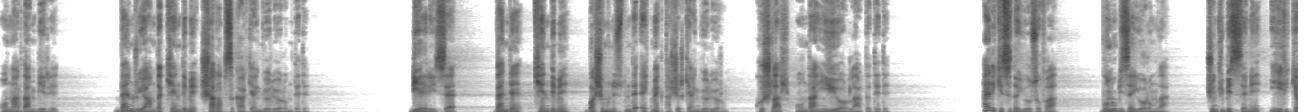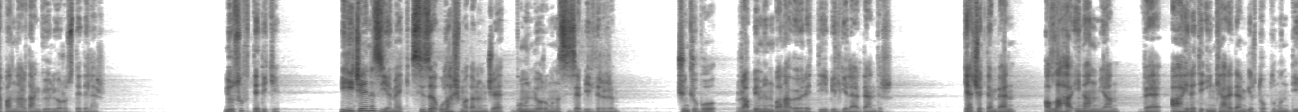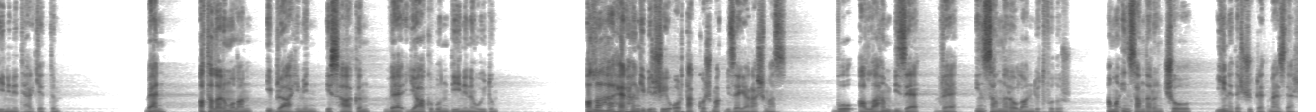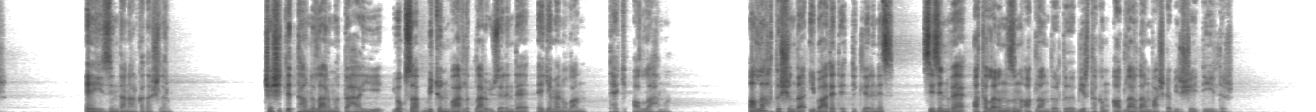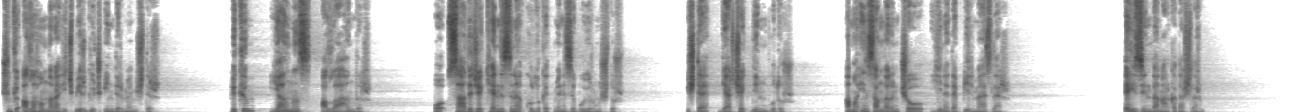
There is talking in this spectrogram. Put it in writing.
Onlardan biri, ben rüyamda kendimi şarap sıkarken görüyorum dedi. Diğeri ise, ben de kendimi başımın üstünde ekmek taşırken görüyorum. Kuşlar ondan yiyorlardı dedi. Her ikisi de Yusuf'a, bunu bize yorumla. Çünkü biz seni iyilik yapanlardan görüyoruz dediler. Yusuf dedi ki, Yiyeceğiniz yemek size ulaşmadan önce bunun yorumunu size bildiririm. Çünkü bu Rabbimin bana öğrettiği bilgilerdendir. Gerçekten ben Allah'a inanmayan ve ahireti inkar eden bir toplumun dinini terk ettim. Ben atalarım olan İbrahim'in, İshak'ın ve Yakup'un dinine uydum. Allah'a herhangi bir şeyi ortak koşmak bize yaraşmaz. Bu Allah'ın bize ve insanlara olan lütfudur. Ama insanların çoğu yine de şükretmezler. Ey zindan arkadaşlarım! Çeşitli tanrılar mı daha iyi yoksa bütün varlıklar üzerinde egemen olan tek Allah mı? Allah dışında ibadet ettikleriniz sizin ve atalarınızın adlandırdığı bir takım adlardan başka bir şey değildir. Çünkü Allah onlara hiçbir güç indirmemiştir. Hüküm yalnız Allah'ındır. O sadece kendisine kulluk etmenizi buyurmuştur. İşte gerçek din budur. Ama insanların çoğu yine de bilmezler. Ey zindan arkadaşlarım!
